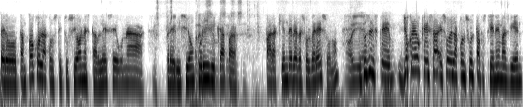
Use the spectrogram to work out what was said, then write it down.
pero tampoco la Constitución establece una previsión, jurídica para, para quién debe resolver eso, ¿no? Entonces, este, yo creo que esa, eso de la consulta pues tiene más bien,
